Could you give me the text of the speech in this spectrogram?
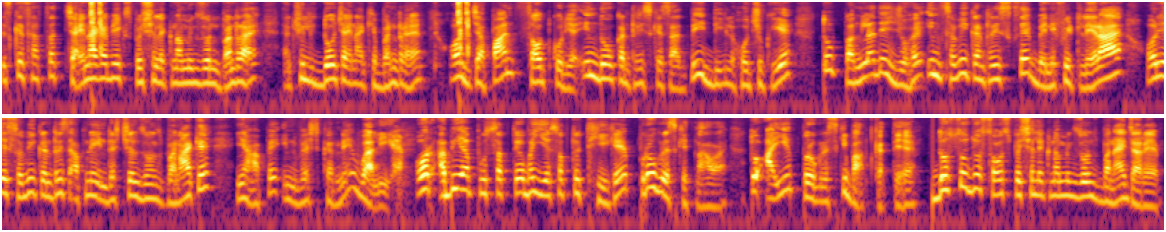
इसके साथ साथ चाइना का भी एक स्पेशल इकोनॉमिक जोन बन रहा है। एक्चुअली दो चाइना के बन रहे हैं और जापान साउथ कोरिया इन दो कंट्रीज़ के साथ भी डील हो चुकी है। तो बांग्लादेश जो है, इन सभी कंट्रीज़ से बेनिफिट ले रहा है और ये सभी कंट्रीज़ अपने इंडस्ट्रियल जोन बना के यहाँ पर इन्वेस्ट करने वाली है। और अभी आप पूछ सकते हो, भाई ये सब तो ठीक है प्रोग्रेस कितना हुआ है? तो आइए प्रोग्रेस की बात करते हैं। दोस्तों, जो सौ स्पेशल इकोनॉमिक जोन बनाए जा रहे हैं,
